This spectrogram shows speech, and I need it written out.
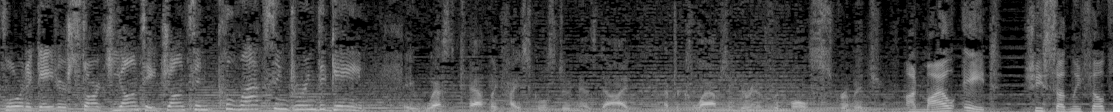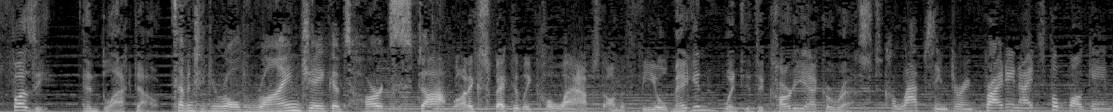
Florida Gators star Keyontae Johnson Johnson collapsing during the game. A West Catholic high school student has died after collapsing during a football scrimmage. On mile eight, she suddenly felt fuzzy and blacked out. 17 year old Ryan Jacobs' heart stopped. Unexpectedly collapsed on the field. Megan went into cardiac arrest. Collapsing during Friday night's football game.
